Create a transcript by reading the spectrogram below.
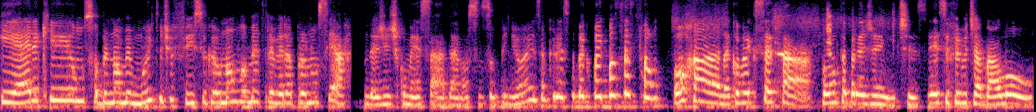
e Eric, um sobrenome muito difícil que eu não vou me atrever a pronunciar. Quando a gente começar a dar nossas opiniões, eu queria saber como é que vocês estão. Ô, Hanna, como é que você tá? Conta pra gente. Esse filme te abalou?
